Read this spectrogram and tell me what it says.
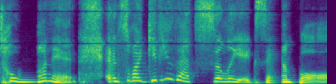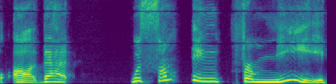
to want it. And so I give you that silly example uh, that was something for me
